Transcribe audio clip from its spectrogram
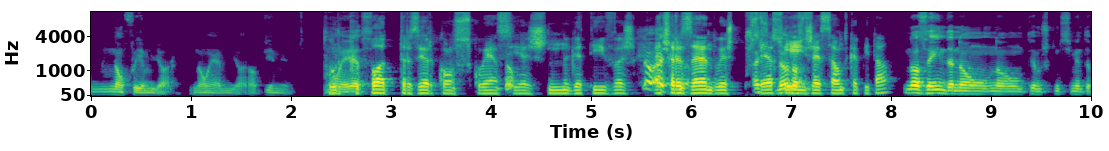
não foi a melhor. Não é a melhor, obviamente. Porque é pode trazer consequências não. negativas, não, atrasando este processo e a injeção de capital? Nós ainda não, não temos conhecimento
